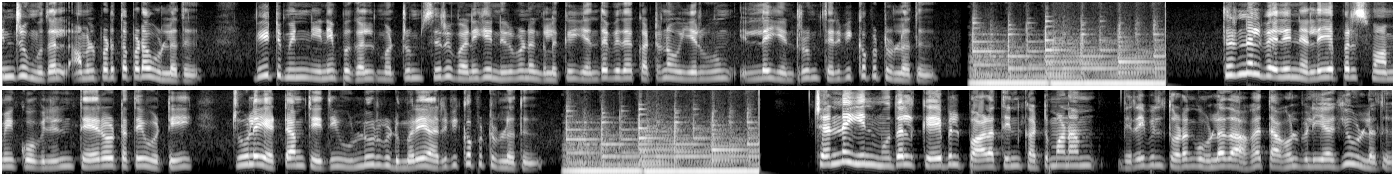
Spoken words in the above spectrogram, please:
இன்று முதல் அமல்படுத்தப்பட உள்ளது. வீட்டு மின் இணைப்புகள் மற்றும் சிறு வணிக நிறுவனங்களுக்கு எந்தவித கட்டண உயர்வும் இல்லை என்றும் தெரிவிக்கப்பட்டுள்ளது. திருநெல்வேலி நெல்லையப்பர் சுவாமி கோவிலின் தேரோட்டத்தை ஒட்டி ஜூலை எட்டாம் தேதி உள்ளூர் விடுமுறை அறிவிக்கப்பட்டுள்ளது. சென்னையின் முதல் கேபிள் பாலத்தின் கட்டுமானம் விரைவில் தொடங்க உள்ளதாக தகவல் வெளியாகியுள்ளது.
